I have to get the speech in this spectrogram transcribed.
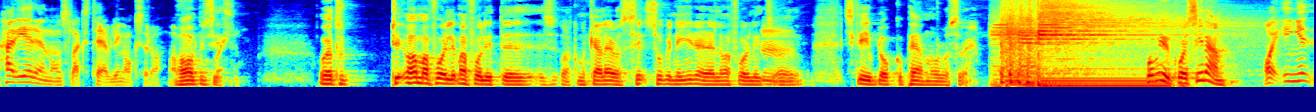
här är det någon slags tävling också då. Ja, precis. poäng. Och jag tror, ja, man, får, man får lite, vad kan man kalla det, då, souvenirer eller man får lite Mm. så, skrivblock och pennor och sådär. På mjukvarusidan, Ja, ingen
